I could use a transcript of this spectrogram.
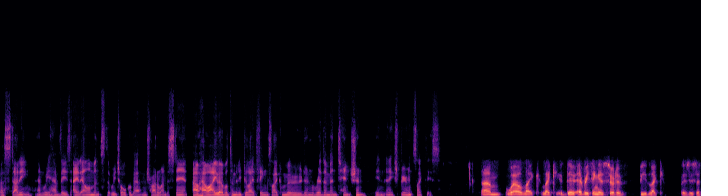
are, studying, and we have these eight elements that we talk about and try to understand. Uh, how are you able to manipulate things like mood and rhythm and tension in an experience like this? Um, well, like like everything is sort of be like as you said,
